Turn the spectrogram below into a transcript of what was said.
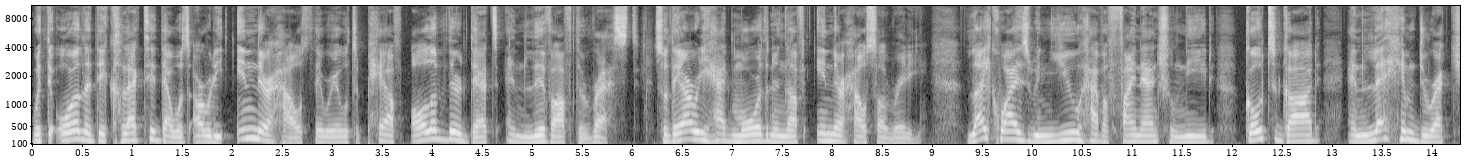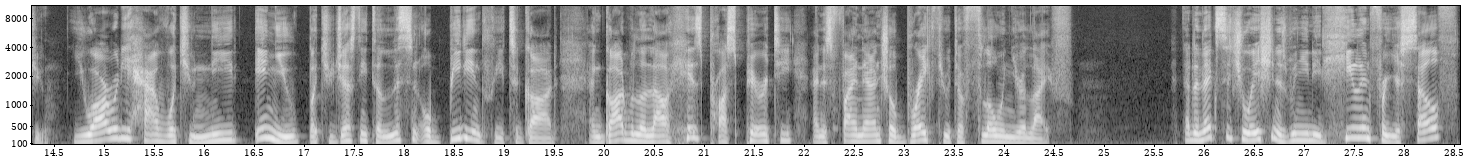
With the oil that they collected that was already in their house, they were able to pay off all of their debts and live off the rest. So they already had more than enough in their house already. Likewise, when you have a financial need, go to God and let Him direct you. You already have what you need in you, but you just need to listen obediently to God, and God will allow His prosperity and His financial breakthrough to flow in your life. Now, the next situation is when you need healing for yourself,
